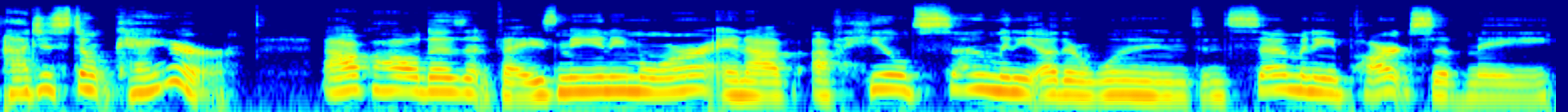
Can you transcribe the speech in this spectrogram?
I just don't care alcohol doesn't faze me anymore and I've I've healed so many other wounds and so many parts of me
